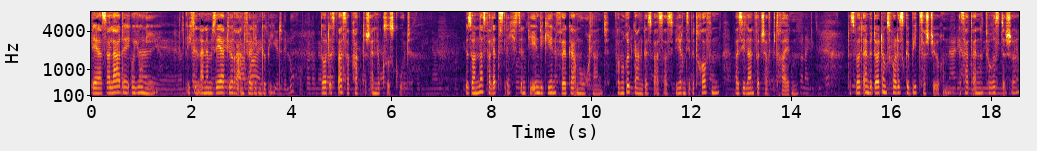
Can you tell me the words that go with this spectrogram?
Der Salar de Uyuni liegt in einem sehr dürreanfälligen Gebiet. Dort ist Wasser praktisch ein Luxusgut. Besonders verletzlich sind die indigenen Völker im Hochland. Vom Rückgang des Wassers wären sie betroffen, weil sie Landwirtschaft betreiben. Das wird ein bedeutungsvolles Gebiet zerstören. Es hat eine touristische,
